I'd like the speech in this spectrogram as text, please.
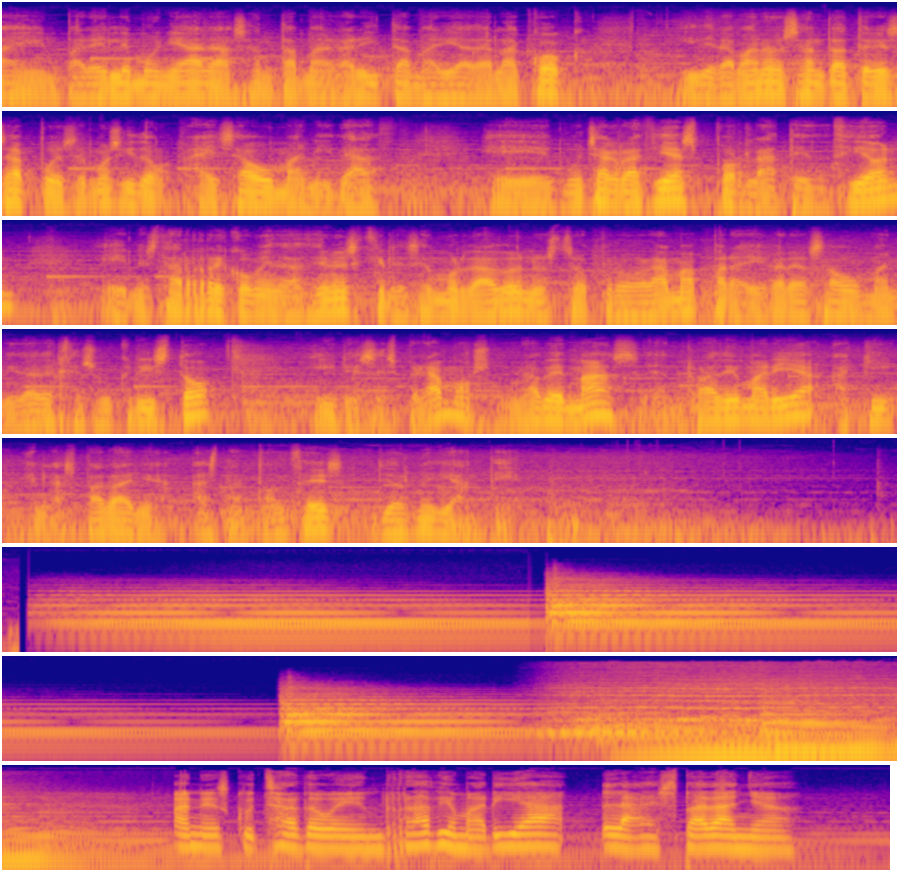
en Parelemonial a Santa Margarita María de Alacoc y de la mano de Santa Teresa pues hemos ido a esa humanidad. Eh, muchas gracias por la atención en estas recomendaciones que les hemos dado en nuestro programa para llegar a esa humanidad de Jesucristo y les esperamos una vez más en Radio María aquí en La Espadaña. Hasta entonces, Dios mediante. Han escuchado en Radio María La Espadaña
